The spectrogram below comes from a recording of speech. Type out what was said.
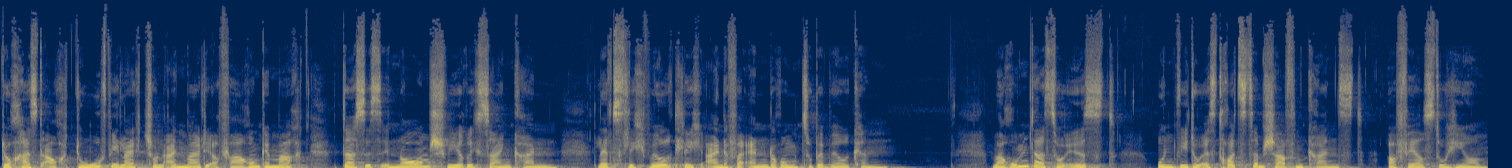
Doch hast auch du vielleicht schon einmal die Erfahrung gemacht, dass es enorm schwierig sein kann, letztlich wirklich eine Veränderung zu bewirken. Warum das so ist und wie du es trotzdem schaffen kannst, erfährst du hier.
